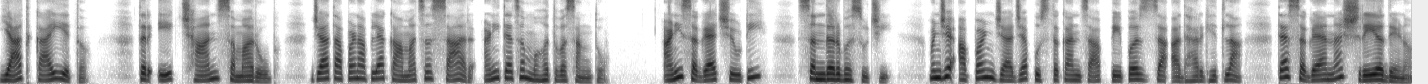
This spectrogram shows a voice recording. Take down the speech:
यात काय येतं? तर एक छान समारोप ज्यात आपण आपल्या कामाचं सार आणि त्याचं महत्त्व सांगतो. आणि सगळ्यात शेवटी संदर्भसूची म्हणजे आपण ज्या ज्या पुस्तकांचा पेपर्सचा आधार घेतला त्या सगळ्यांना श्रेय देणं.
